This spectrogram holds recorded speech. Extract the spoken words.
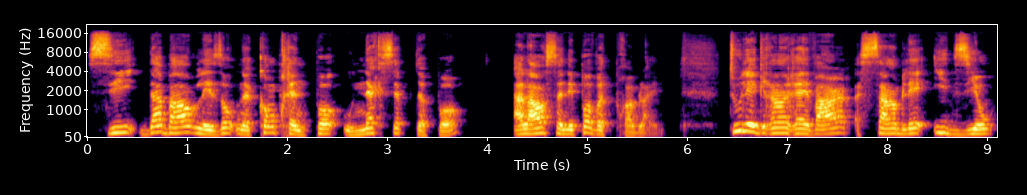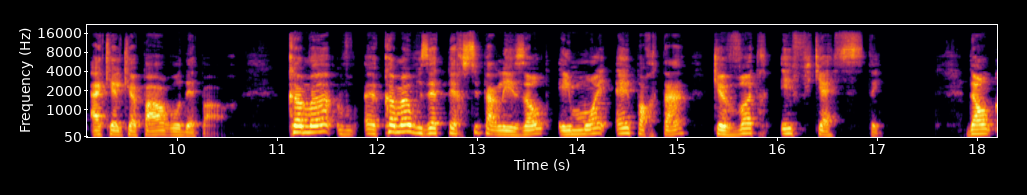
Si d'abord les autres ne comprennent pas ou n'acceptent pas, alors ce n'est pas votre problème. Tous les grands rêveurs semblaient idiots à quelque part au départ. Comment, euh, comment vous êtes perçu par les autres est moins important que votre efficacité. Donc,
